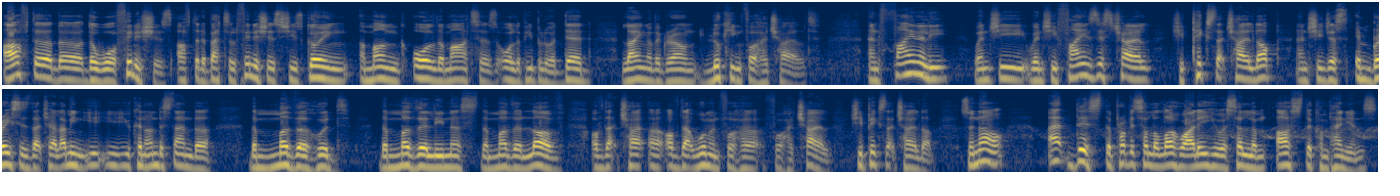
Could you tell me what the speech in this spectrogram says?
after the, the war finishes, after the battle finishes, she's going among all the martyrs, all the people who are dead, lying on the ground, looking for her child. And finally, when she when she finds this child, she picks that child up and she just embraces that child. I mean, you, you can understand the the motherhood the motherliness, the mother love of that child, uh, of that woman for her for her child. She picks that child up. So now, at this, the Prophet sallallahu alaihi wasallam asked the companions,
